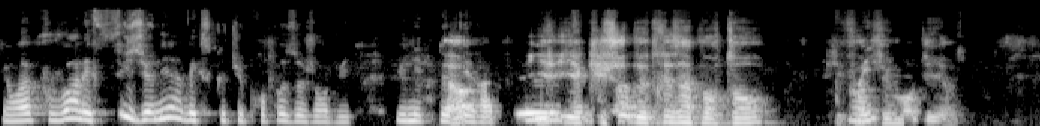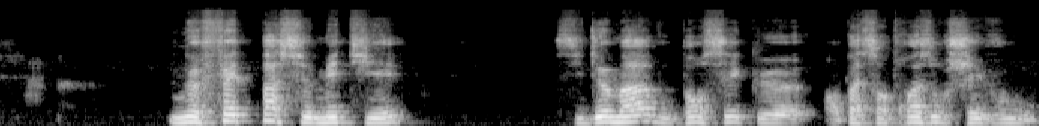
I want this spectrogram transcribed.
et on va pouvoir les fusionner avec ce que tu proposes aujourd'hui. Une hypnothérapie. Il y, a quelque chose de très important qu'il faut absolument dire. Ne faites pas ce métier si demain vous pensez que en passant trois jours chez vous,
